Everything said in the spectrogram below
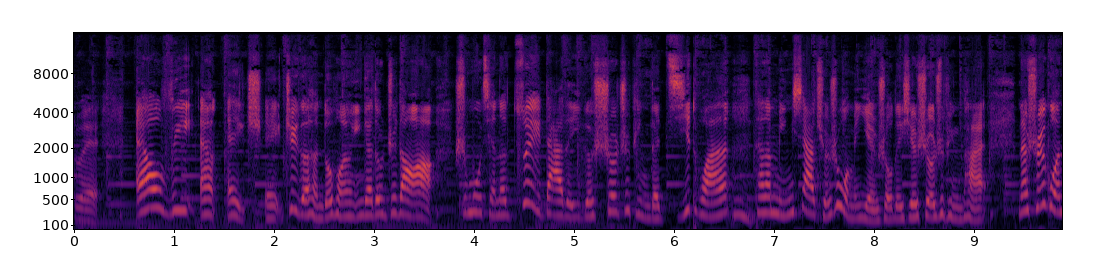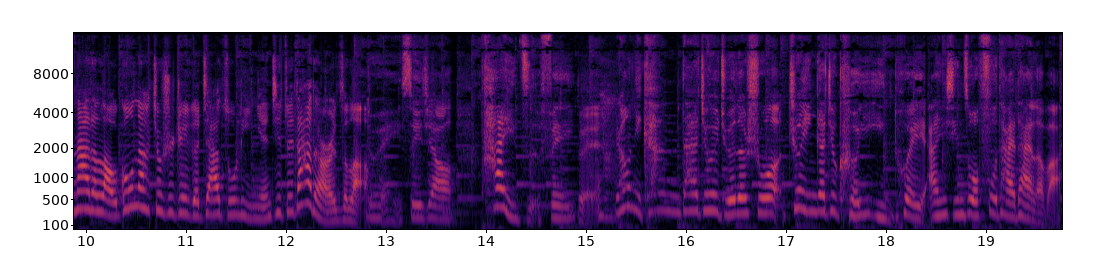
对，LVMH，哎，这个很多朋友应该都知道啊，是目前的最大的一个奢侈品的集团，它的名下全是我们眼熟的一些奢侈品牌。那水果娜的老公呢，就是这个家族里年纪最大的儿子了。对，所以叫太子妃。对，然后你看，大家就会觉得说，这应该就可以隐退，安心做富太太了吧？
